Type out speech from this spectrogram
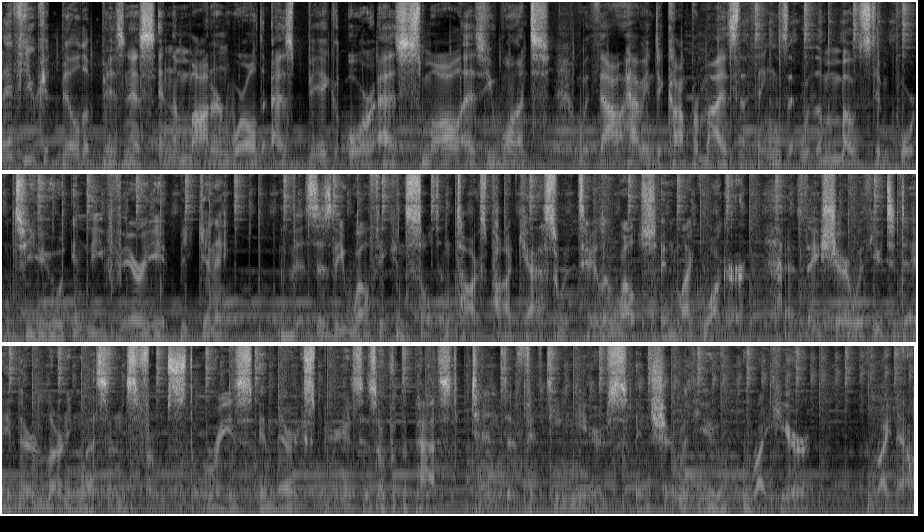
What if you could build a business in the modern world as big or as small as you want without having to compromise the things that were the most important to you in the very beginning? This is the Wealthy Consultant Talks podcast with Taylor Welch and Mike Walker as they share with you today their learning lessons from stories in their experiences over the past 10 to 15 years and share with you right here, right now.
